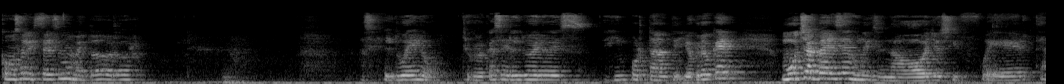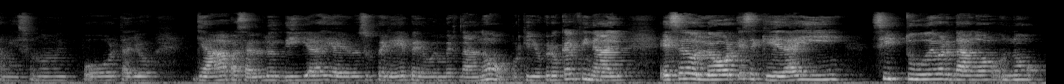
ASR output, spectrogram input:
¿Cómo saliste de ese momento de dolor? Hacer el duelo. Yo creo que hacer el duelo es, es importante. Yo creo que muchas veces uno dice, no, yo soy fuerte, a mí eso no me importa, yo ya pasaron los días y ya yo lo superé, pero en verdad no, porque yo creo que al final ese dolor que se queda ahí, si tú de verdad no, no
